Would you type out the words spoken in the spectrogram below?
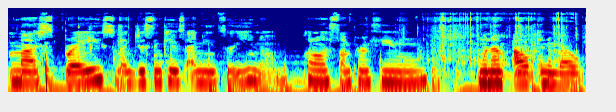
my sprays like just in case i need to you know put on some perfume when i'm out and about.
